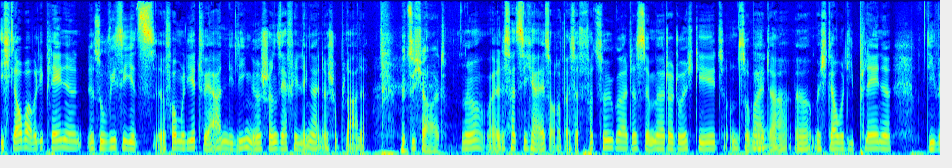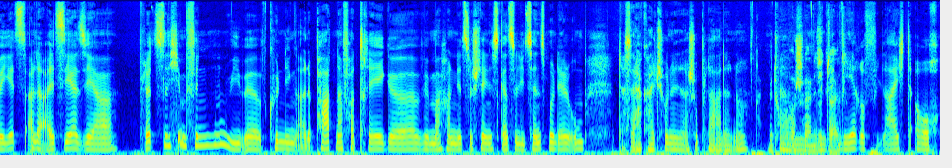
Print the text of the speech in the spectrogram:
ich glaube aber die Pläne, so wie sie jetzt äh, formuliert werden, die liegen ja schon sehr viel länger in der Schublade. Mit Sicherheit. Ne? Weil es hat sich ja jetzt auch etwas verzögert, dass der Mörder durchgeht und so Mhm. weiter. Äh, aber ich glaube, die Pläne, die wir jetzt alle als sehr, sehr plötzlich empfinden, wie wir kündigen alle Partnerverträge, wir machen jetzt, wir stellen das ganze Lizenzmodell um, das lag halt schon in der Schublade. Ne? Mit hoher Wahrscheinlichkeit. Und wäre vielleicht auch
